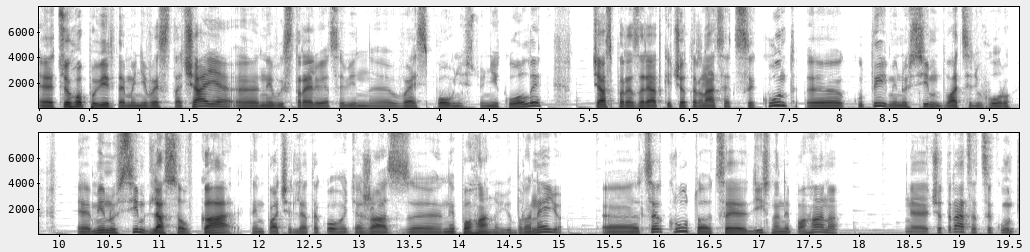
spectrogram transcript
Е, Цього, повірте мені, вистачає. е, Не вистрелюється він е, весь повністю ніколи. Час перезарядки 14 секунд, е, кути мінус 7, 20 вгору. Е, Мінус 7 для совка, тим паче для такого тяжа з е, непоганою бронею. Е, Це круто, це дійсно непогано. Е, 14 секунд.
